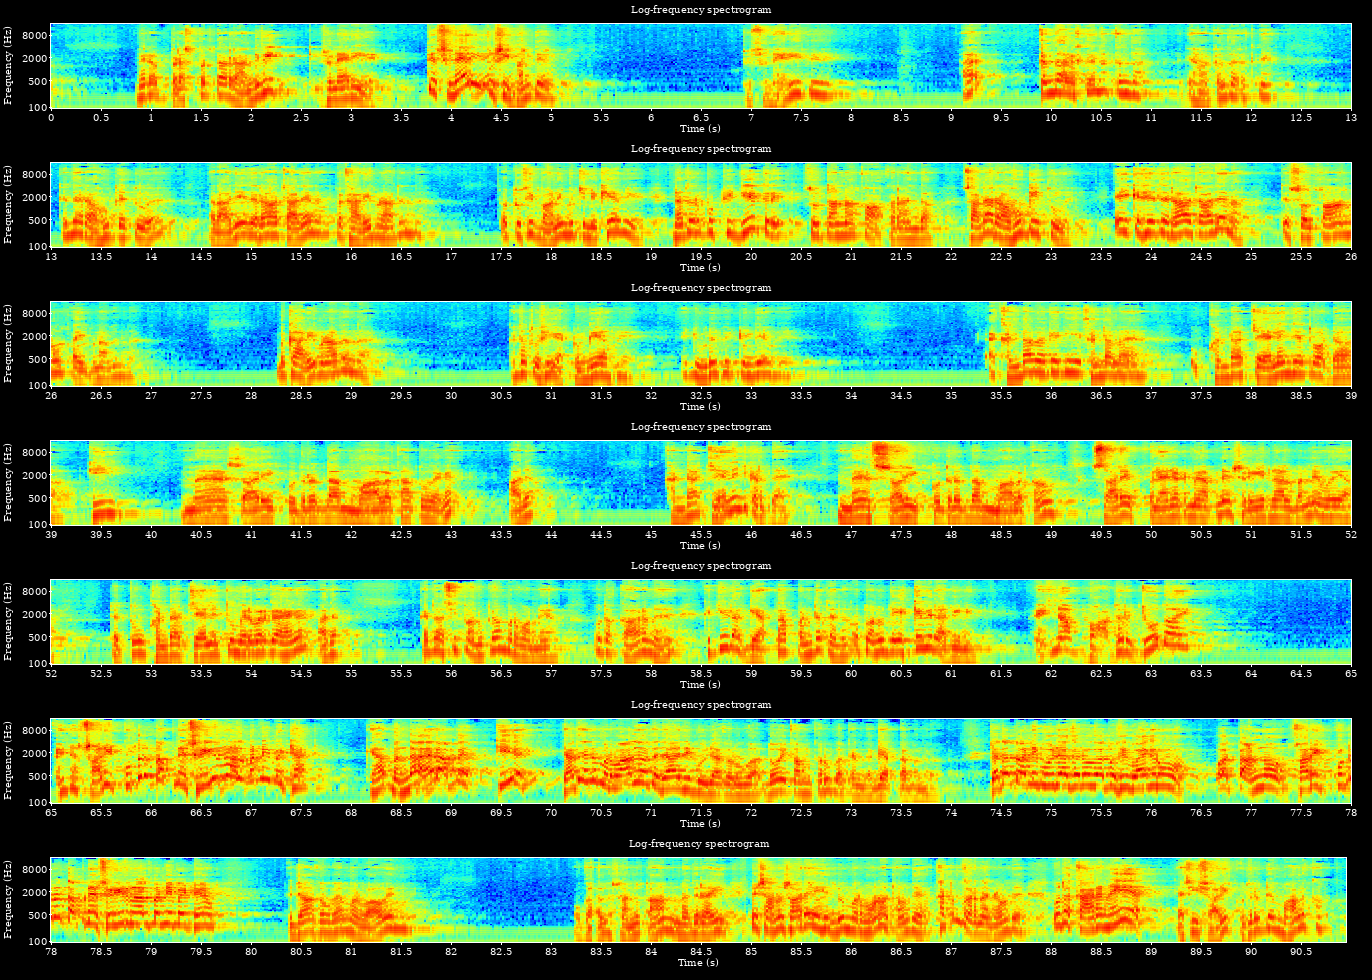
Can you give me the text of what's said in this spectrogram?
ਮੇਰਾ ਬ੍ਰਹਸਪਤ ਦਾ ਰੰਗ ਵੀ ਸੁਨਹਿਰੀ ਹੈ। ਤੇ ਸੁਨਹਿਰੀ ਤੁਸੀਂ ਬੰਦੇ ਹੋ। ਤੇ ਸੁਨਹਿਰੀ ਤੇ, ਹਾਂ? ਕੰਗਾ ਰੱਖਦੇ ਨਾ ਕੰਗਾ ਕਿ ਹਾਂ ਕੰਗਾ ਰੱਖਦੇ ਆ ਕਹਿੰਦਾ, ਰਾਹੂ ਕੇਤੂ ਹੈ। ਰਾਜੇ ਦੇ ਰਾਹ ਚ ਆ ਜਾਣਾ, ਭਿਖਾਰੀ ਬਣਾ ਦਿੰਦਾ। ਤਾਂ ਤੁਸੀਂ ਬਾਣੀ ਵਿੱਚ ਲਿਖਿਆ ਵੀ ਹੈ ਨਜ਼ਰ ਪੁੱਠੀ ਜੇ ਕਰੇ, ਸੁਲਤਾਨਾ ਘਾ ਕਰਾਂਦਾ। ਸਾਡਾ ਰਾਹੂ ਕੇਤੂ ਹੈ। ਇਹ ਕਿਸੇ ਦੇ ਰਾਹ ਚ ਆ ਜਾਏ ਨਾ ਤੇ ਸੁਲਤਾਨ ਨੂੰ ਭਾਈ ਬਣਾ ਦਿੰਦਾ। ਭਿਖਾਰੀ ਬਣਾ ਦਿੰਦਾ। ਕਹਿੰਦਾ, ਤੁਸੀਂ ਇਹ ਟੁੰਗਿਆ ਹੋਇਆ ਇਹ ਜੂੜੇ ਵੀ ਟੁੰਗਿਆ ਹੋਇਆ ਇਹ ਖੰਡਾ ਮੈਂ ਕੇ ਕੀ ਇਹ ਖੰਡਾ ਲਾਇਆ? ਉਹ ਖੰਡਾ ਚੈਲੰਜ ਹੈ ਤੁਹਾਡਾ। ਕੀ ਮੈਂ ਸਾਰੀ ਕੁਦਰਤ ਦਾ ਮਾਲਕ ਹਾਂ, ਤੂੰ ਹੈਗਾ? ਆ ਜਾ। ਖੰਡਾ ਚੈਲੰਜ ਕਰਦਾ ਹੈ। ਮੈਂ ਸਾਰੀ ਕੁਦਰਤ ਦਾ ਮਾਲਕ ਹਾਂ। ਸਾਰੇ ਪਲੈਨਟ ਮੈਂ ਆਪਣੇ ਸਰੀਰ ਨਾਲ ਬੰਨੇ ਹੋਏ ਆ। ਤੇ ਤੂੰ ਖੰਡਾ ਚੈਲੰਜ ਤੂੰ ਮੇਰੇ ਵਰਗਾ ਹੈਗਾ? ਆ ਜਾ। ਕਹਿੰਦਾ, ਅਸੀਂ ਤੁਹਾਨੂੰ ਕਿਉਂ ਮਰਵਾਉਂਦੇ ਆ? ਉਹਦਾ ਕਾਰਨ ਹੈ ਕਿ ਜਿਹੜਾ ਗਿਆਤਾ ਪੰਡਤ ਹੈ ਨਾ, ਉਹ ਤੁਹਾਨੂੰ ਦੇਖ ਕੇ ਵੀ ਰਾਜੀ ਨਹੀਂ। ਇੰਨਾ ਬਹਾਦਰ ਯੋਧਾ ਹੈ ਇਹਨਾਂ ਸਾਰੀ ਕੁਦਰਤ ਆਪਣੇ ਸਰੀਰ ਨਾਲ ਬੰਨੀ ਬੈਠਾ ਹੈ। ਕਿਹਾ ਬੰਦਾ ਹੈ ਰੱਬ ਹੈ ਕੀ ਹੈ ਜਦ ਇਹਨੂੰ ਮਰਵਾ ਦਿਓ ਤੇ ਜਾ ਦੀ ਪੂਜਾ ਕਰੂਗਾ। ਦੋ ਹੀ ਕੰਮ ਕਰੂਗਾ ਕਹਿੰਦਾ ਗਿਆਤਾ ਬੰਦਾ। ਜਦੋਂ ਤੁਹਾਡੀ ਪੂਜਾ ਕਰੂਗਾ, ਤੁਸੀਂ ਵਾਹਿਗੁਰੂ ਹੋ, ਉਹ ਧੰਨ ਹੋ, ਸਾਰੀ ਕੁਦਰਤ ਆਪਣੇ ਸਰੀਰ ਨਾਲ ਬੰਨੀ ਬੈਠੇ ਹੋ। ਤੇ ਜਾਂ ਕਹੋਗਾ ਮਰਵਾਓ ਇਹਨੂੰ। ਉਹ ਗੱਲ ਸਾਨੂੰ ਤਾਂ ਨਜ਼ਰ ਆਈ ਵੀ ਸਾਨੂੰ ਸਾਰੇ ਹਿੰਦੂ ਮਰਵਾਉਣਾ ਚਾਹੁੰਦੇ ਆ, ਖਤਮ ਕਰਨਾ ਚਾਹੁੰਦੇ ਆ। ਉਹਦਾ ਕਾਰਨ ਇਹ ਹੈ ਕਿ ਅਸੀਂ ਸਾਰੀ ਕੁਦਰਤ ਦੇ ਮਾਲਕ ਹਾਂ।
